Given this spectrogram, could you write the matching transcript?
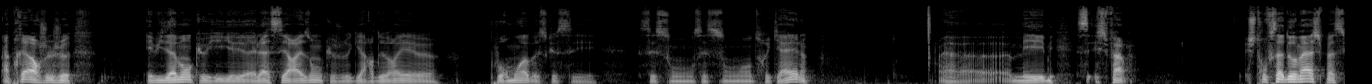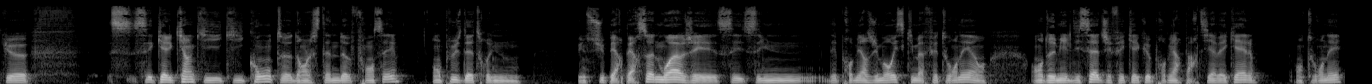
après, alors je, je évidemment qu'elle a assez raison que je garderai pour moi parce que c'est c'est son c'est son truc à elle. mais, mais enfin, je trouve ça dommage parce que c'est quelqu'un qui, qui compte dans le stand-up français, en plus d'être une, une super personne. Moi, c'est, une des premières humoristes qui m'a fait tourner en, en 2017. J'ai fait quelques premières parties avec elle en tournée,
